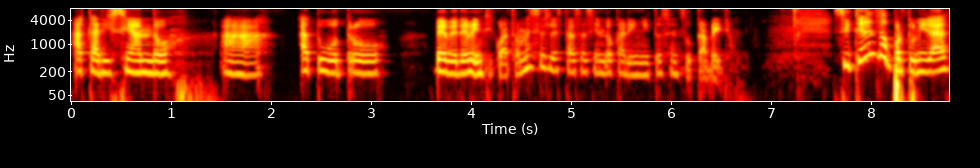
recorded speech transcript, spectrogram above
acariciando a, a tu otro bebé de 24 meses, le estás haciendo cariñitos en su cabello. Si tienes la oportunidad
